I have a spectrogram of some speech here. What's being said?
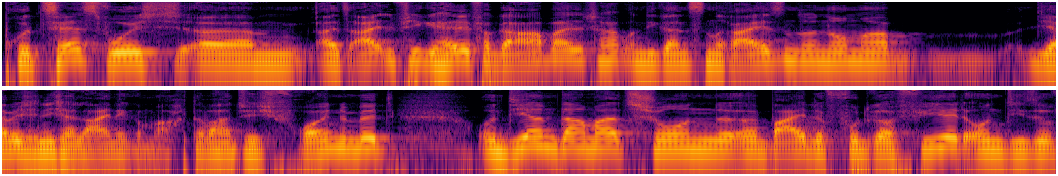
Prozess, wo ich ähm, als Altenpflegehelfer gearbeitet habe und die ganzen Reisen unternommen habe, die habe ich nicht alleine gemacht. Da waren natürlich Freunde mit und die haben damals schon äh, beide fotografiert und diese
